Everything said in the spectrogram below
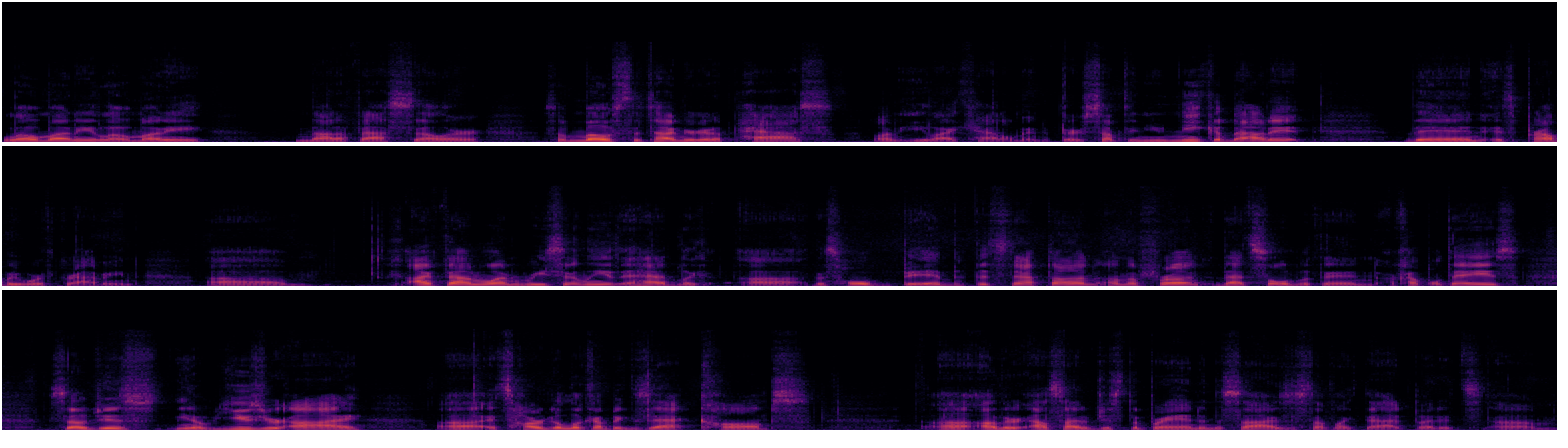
low money, low money, not a fast seller. So most of the time, you're to pass on Ely Cattleman. If there's something unique about it, then it's probably worth grabbing. Um, I found one recently that had like uh, this whole bib that snapped on on the front. That sold within a couple days. So just you know, use your eye. Uh, it's hard to look up exact comps, uh, other outside of just the brand and the size and stuff like that. But it's um,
